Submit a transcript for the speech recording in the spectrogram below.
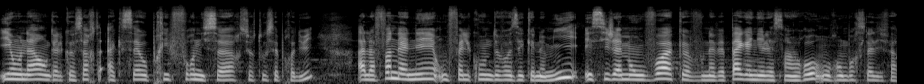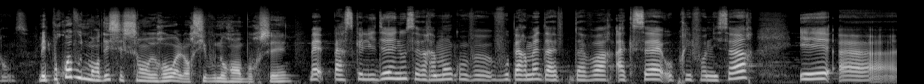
Et on a en quelque sorte accès au prix fournisseur sur tous ces produits. À la fin de l'année, on fait le compte de vos économies. Et si jamais on voit que vous n'avez pas gagné les 100 euros, on rembourse la différence. Mais pourquoi vous demandez ces 100 euros alors si vous nous remboursez? Mais parce que l'idée, nous, c'est vraiment qu'on veut vous permettre d'av- d'avoir accès au prix fournisseur. Et, euh,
